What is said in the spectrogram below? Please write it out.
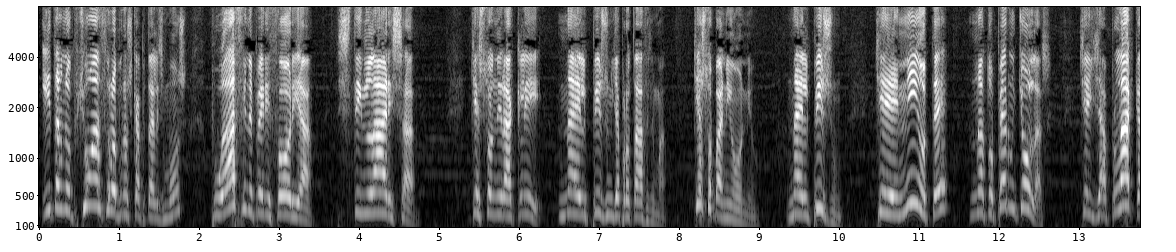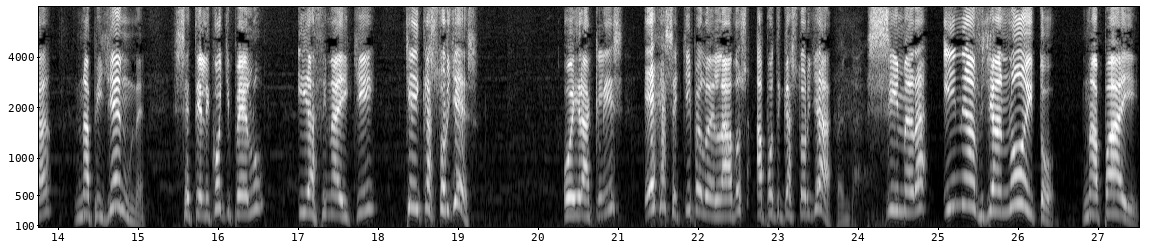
Ήταν ο πιο ανθρώπινος καπιταλισμός που άφηνε περιθώρια στην Λάρισα και στον Ηρακλή να ελπίζουν για πρωτάθλημα. Και στον Πανιόνιο. Να ελπίζουν. Και ενίοτε να το παίρνουν κιόλας. Και για πλάκα να πηγαίνουν σε τελικό κυπέλου οι Αθηναϊκοί και οι Καστοριές. Ο Ηρακλής έχασε κύπελο Ελλάδος από την Καστοριά. Πέντε. Σήμερα είναι αδιανόητο να πάει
